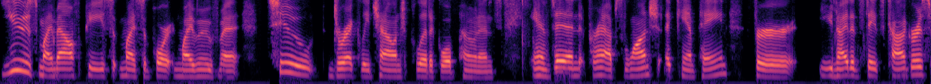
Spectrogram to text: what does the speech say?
use my mouthpiece, my support, and my movement to directly challenge political opponents, and then perhaps launch a campaign for United States Congress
